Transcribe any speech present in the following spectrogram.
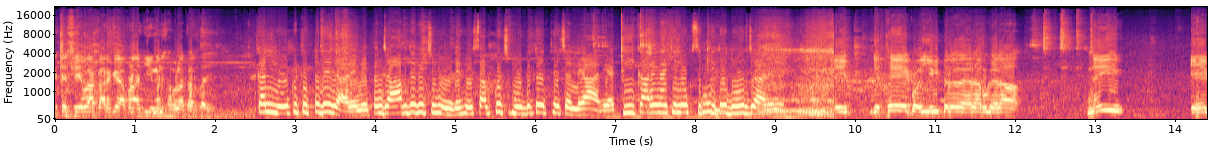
ਇੱਥੇ ਸੇਵਾ ਕਰਕੇ ਆਪਣਾ ਜੀਵਨ ਸਫਲਾ ਕਰਦਾ ਜੀ। ਕੱਲ ਲੋਕ ਟੁੱਟਦੇ ਜਾ ਰਹੇ ਨੇ। ਪੰਜਾਬ ਦੇ ਵਿੱਚ ਹੁੰਦੇ ਹੋਏ ਸਭ ਕੁਝ ਮੁੱਢ ਤੋਂ ਇੱਥੇ ਚੱਲਿਆ ਆ ਰਿਹਾ। ਕੀ ਕਾਰਨ ਹੈ ਕਿ ਲੋਕ ਸਿੱਖੀ ਤੋਂ ਦੂਰ ਜਾ ਰਹੇ ਨੇ? ਜਿੱਥੇ ਕੋਈ ਲੀਡਰ ਐਰਾ ਵਗੈਰਾ ਨਹੀਂ ਇਹ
